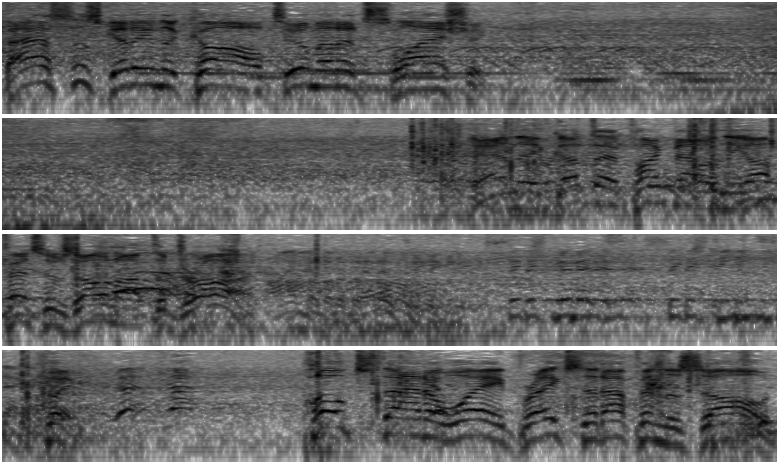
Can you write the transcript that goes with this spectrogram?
Bass is getting the call. Two minutes slashing. And they've got that puck now in the offensive zone off the draw. Six minutes, 16 seconds. Quick. Pokes that away. Breaks it up in the zone.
